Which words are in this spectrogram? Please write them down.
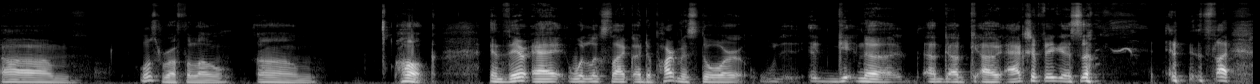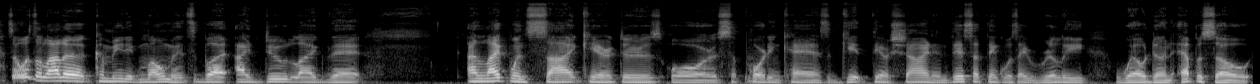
um what's ruffalo? Um Hulk, and they're at what looks like a department store getting a, a, a, a action figure. So it's like so it's a lot of comedic moments, but I do like that. I like when side characters or supporting cast get their shine, and this I think was a really well done episode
